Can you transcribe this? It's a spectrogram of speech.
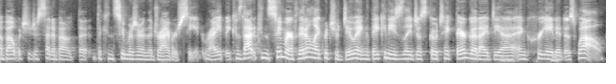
about what you just said about the the consumers are in the driver's seat, right? Because that consumer, if they don't like what you're doing, they can easily just go take their good idea mm-hmm. and create it as well,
